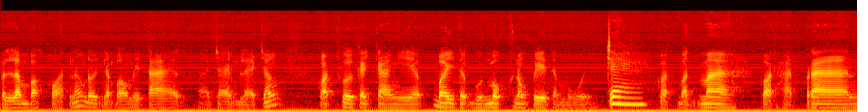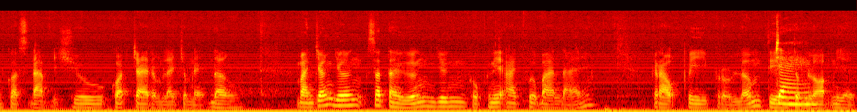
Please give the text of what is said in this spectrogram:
ព្រលឹមរបស់គាត់ហ្នឹងដូចអ្នកបងមេតាចែកម្លែកចឹងគាត់ធ្វើកិច្ចការងារ3ទៅ4មុខក្នុងពេលតែមួយចាគាត់បិទម៉ាស់ គាត់ហាត់ប្រានគាត់ស្ដាប់វិទ្យុគាត់ចែករំលែកចំណេះដឹងបាទអញ្ចឹងយើងសិតតែរឿងយើងគ្រប់គ្នាអាចធ្វើបានដែរក្រៅពីប្រលឹមទាញទម្លាប់នេះឲ្យ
